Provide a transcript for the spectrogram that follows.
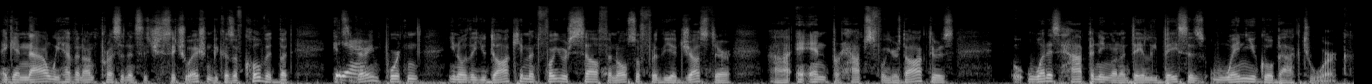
Again, now we have an unprecedented situation because of COVID, but it's yeah. very important, you know, that you document for yourself and also for the adjuster uh, and perhaps for your doctors what is happening on a daily basis when you go back to work.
